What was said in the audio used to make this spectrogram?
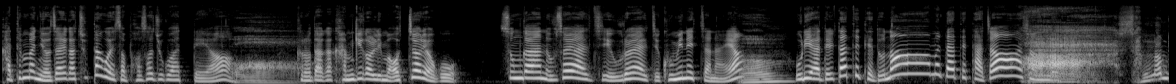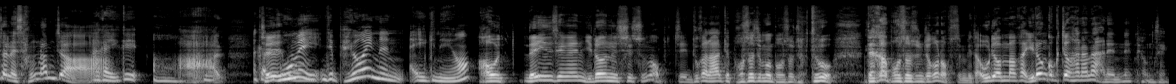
같은 반 여자애가 춥다고 해서 벗어주고 왔대요. 그러다가 감기 걸리면 어쩌려고 순간 웃어야 할지 울어야 할지 고민했잖아요. 아, 우리 아들 따뜻해도 너무 따뜻하죠? 하셨는데 아 상남자네 상남자. 아까 이게 어, 아, 그러니까 제- 몸에 이제 배어 있는 애기네요. 아우 내 인생엔 이런 실수는 없지. 누가 나한테 벗어주면 벗어줘도 내가 벗어준 적은 없습니다. 우리 엄마가 이런 걱정 하나는 안 했네 평생.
